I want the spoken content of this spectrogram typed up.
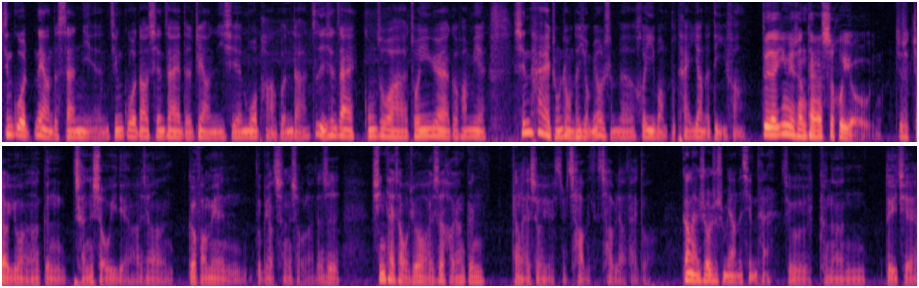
经过那样的三年，经过到现在的这样一些摸爬滚打，自己现在工作啊、做音乐啊各方面，心态种种的，有没有什么和以往不太一样的地方？对，在音乐上当然是会有，就是较以往要更成熟一点，好像各方面都比较成熟了。但是心态上，我觉得我还是好像跟刚来的时候也差不差不了太多。刚来的时候是什么样的心态？就可能对一切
